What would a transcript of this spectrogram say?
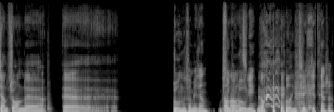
Känd från... Eh, eh, Bonusfamiljen? Stockholm. Boogie? Ja. Hundtricket kanske?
